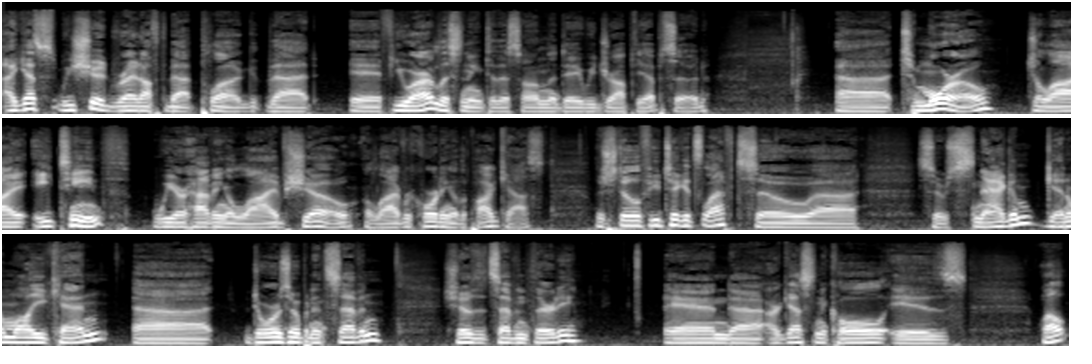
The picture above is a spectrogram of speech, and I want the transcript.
I guess we should right off the bat plug that if you are listening to this on the day we drop the episode, uh, tomorrow, July 18th, we are having a live show, a live recording of the podcast. There's still a few tickets left, so uh, so snag them, get them while you can. Uh, doors open at seven, shows at 7:30, and uh, our guest Nicole is, well,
